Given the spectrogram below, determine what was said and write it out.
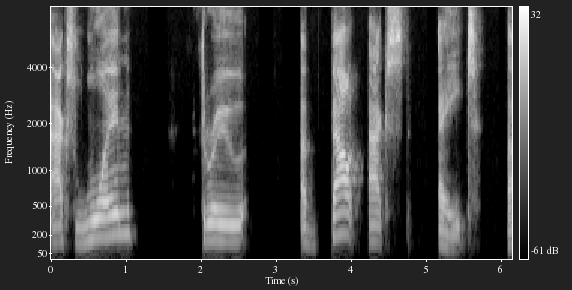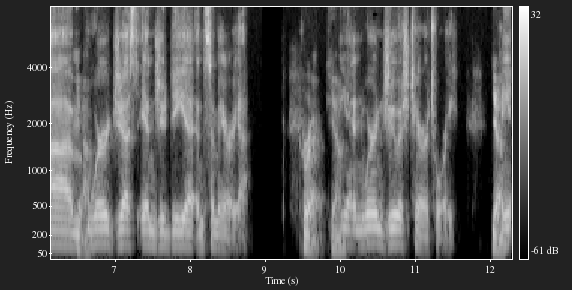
Acts one through about Acts 8, um, yeah. we're just in Judea and Samaria. Correct. Yeah. And we're in Jewish territory. Yeah. And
